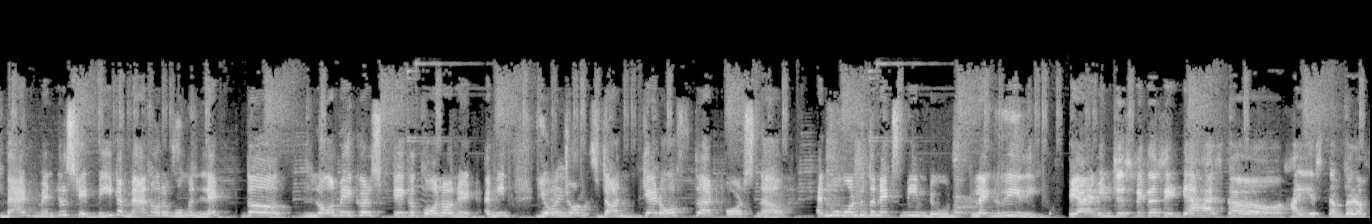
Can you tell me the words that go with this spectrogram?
bad mental state, be it a man or a woman. Let the lawmakers take a call on it. I mean, your right. job is done. Get off that horse now and move on to the next meme, dude. Like, really. Yeah, I mean, just because India has the highest number of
